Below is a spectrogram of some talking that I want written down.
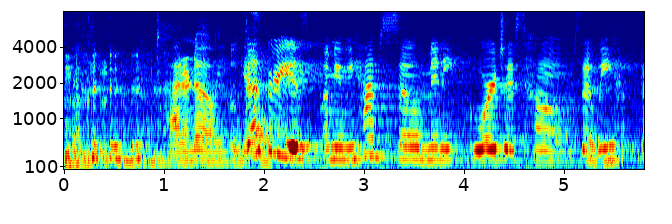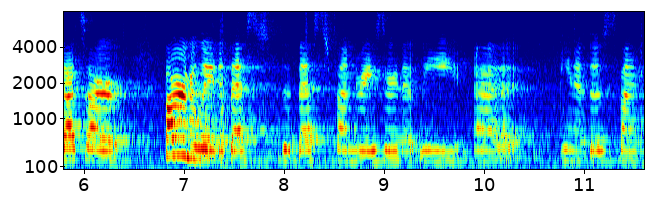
I don't know. Well, can get some- Guthrie is. I mean, we have so many gorgeous homes that we. That's our far and away the best. The best fundraiser that we. Uh, you know, those funds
